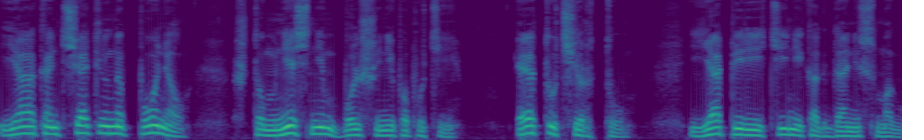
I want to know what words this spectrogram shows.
я окончательно понял, что мне с ним больше не по пути. Эту черту я перейти никогда не смогу.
